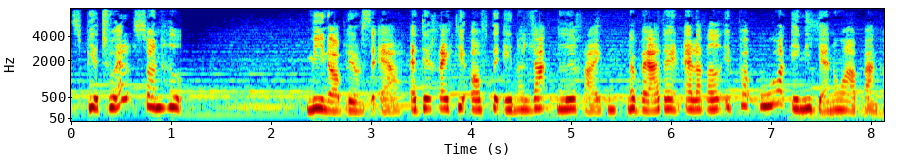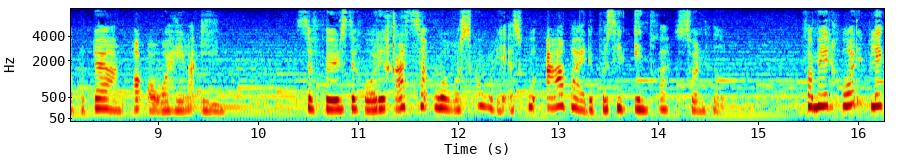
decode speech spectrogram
Spirituel sundhed? Min oplevelse er, at det rigtig ofte ender langt nede i rækken, når hverdagen allerede et par uger inde i januar banker på døren og overhaler en så føles det hurtigt ret så uoverskueligt at skulle arbejde på sin indre sundhed. For med et hurtigt blik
